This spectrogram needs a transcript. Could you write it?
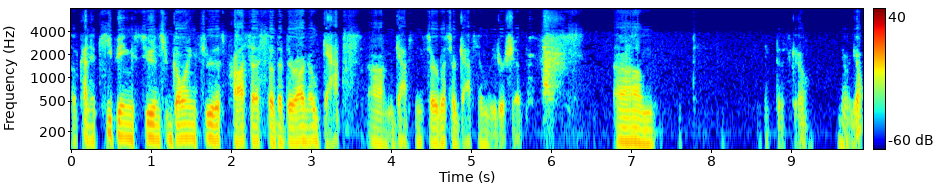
of kind of keeping students going through this process so that there are no gaps um, gaps in service or gaps in leadership. Um, let this go. There we go.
